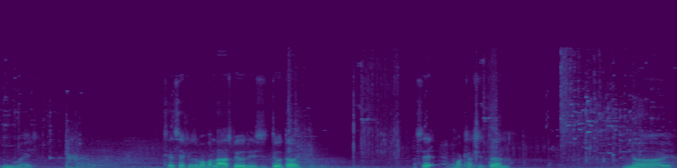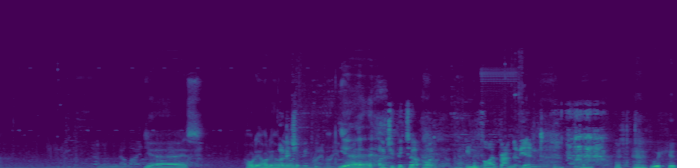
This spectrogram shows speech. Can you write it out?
No way. Ten seconds. I'm on my last building. This is do or die. That's it. My cash is done. No. Yes. Hold it, hold it, I hold it, hold it. picked, Yeah. I literally picked up like fucking five grand at the end. Wicked.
